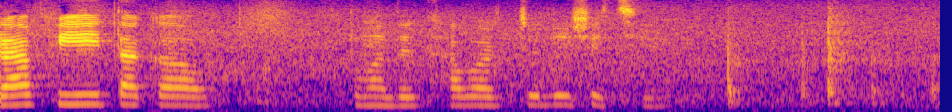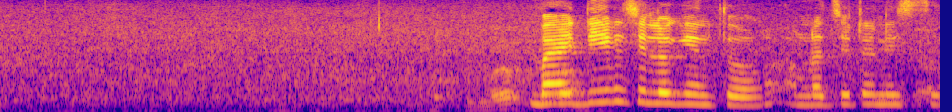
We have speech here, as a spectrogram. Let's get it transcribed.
রাফি তাকাও তোমাদের খাবার চলে এসেছে। ভাই ডিম ছিল কিন্তু আমরা যেটা নিচ্ছি।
